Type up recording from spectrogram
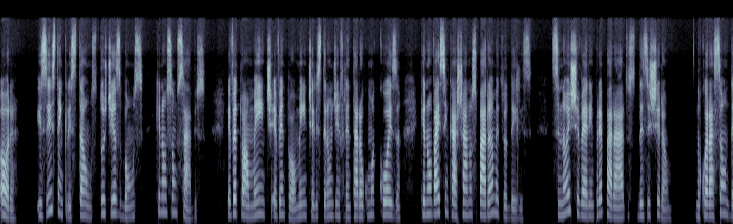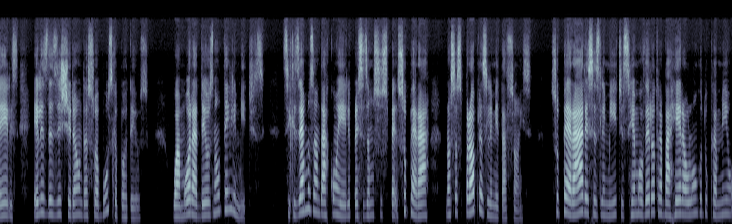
Ora, existem cristãos dos dias bons que não são sábios. Eventualmente, eventualmente eles terão de enfrentar alguma coisa que não vai se encaixar nos parâmetros deles. Se não estiverem preparados, desistirão. No coração deles, eles desistirão da sua busca por Deus. O amor a Deus não tem limites. Se quisermos andar com Ele, precisamos superar nossas próprias limitações. Superar esses limites, remover outra barreira ao longo do caminho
